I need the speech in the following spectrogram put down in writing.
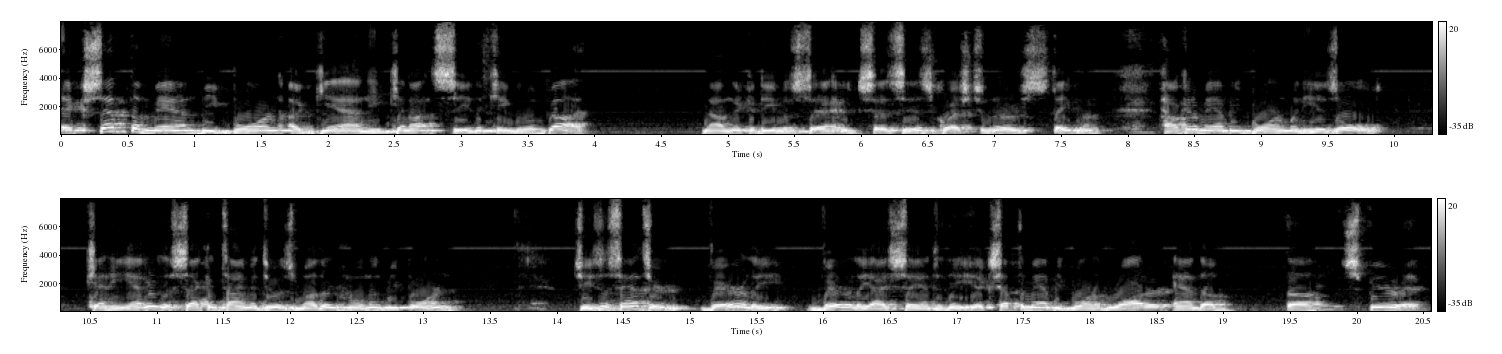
except a man be born again, he cannot see the kingdom of God. Now Nicodemus says his question or statement: How can a man be born when he is old? Can he enter the second time into his mother's womb and be born? Jesus answered, Verily, verily, I say unto thee, except a man be born of water and of the Spirit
